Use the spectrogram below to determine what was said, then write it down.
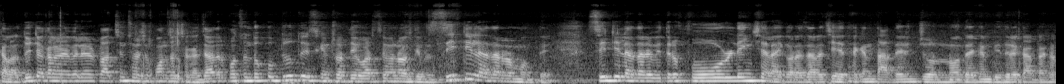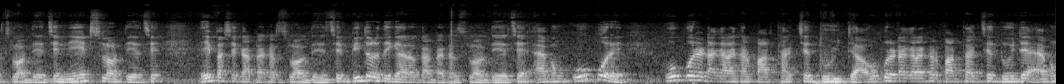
কালার, দুইটা কালার অ্যাভেলেবেল পাচ্ছেন ছয়শো পঞ্চাশ টাকা। যাদের পছন্দ খুব দ্রুত স্ক্রিনশট দিয়ে হোয়াটসঅ্যাপে নক দেবেন। সিটি লেদারের মধ্যে সিটি লেদারের ভিতরে ফোল্ডিং সেলাই করা। যারা চেয়ে থাকেন তাদের জন্য দেখেন ভিতরে কাঠ রাখার স্লট দিয়েছে নেট স্লট দিয়েছে, এই পাশে কাঠ রাখার স্লট দিয়েছে, ভিতরের দিকে আরও কাঠ রাখার স্লট দিয়েছে এবং উপরে উপরে টাকা রাখার পার্ট থাকছে দুইটা। উপরে টাকা রাখার পার্ট থাকছে দুইটা এবং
